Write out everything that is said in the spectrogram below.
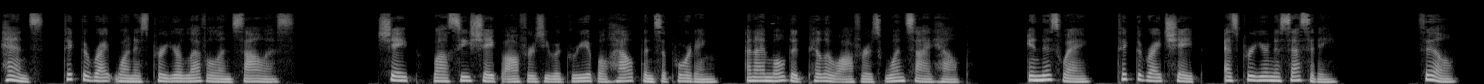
Hence, pick the right one as per your level and solace. Shape While C shape offers you agreeable help and supporting, an I molded pillow offers one side help. In this way, Pick the right shape, as per your necessity. Fill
